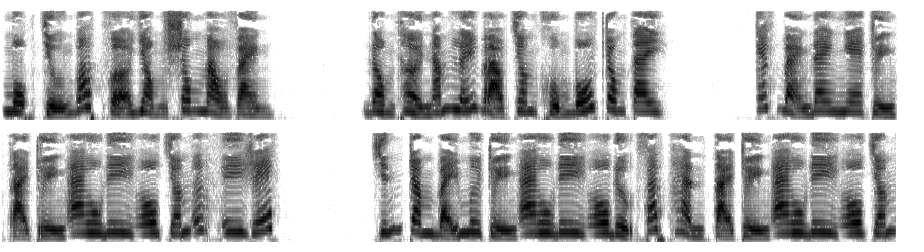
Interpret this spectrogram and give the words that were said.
Một chưởng bóp vỡ dòng sông màu vàng. Đồng thời nắm lấy bạo châm khủng bố trong tay. Các bạn đang nghe truyện tại truyện audio.fif 970 truyện audio được phát hành tại truyện audio.fiz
